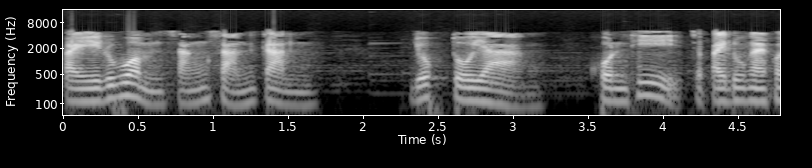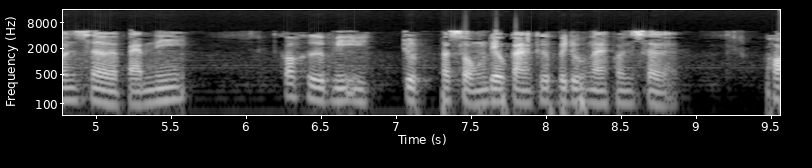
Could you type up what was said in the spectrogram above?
ไปร่วมสังสรรค์กัน ยกตัวอย่าง คนที่จะไปดูงานคอนเสิร์ตแบบนี้ ก็คือมีจุดประสงค์เดียวกันคือไปดูงานคอนเสิร์ตพอ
